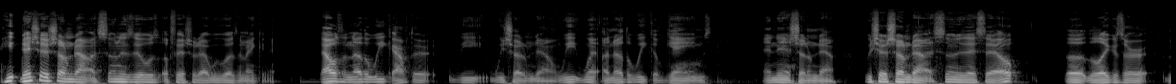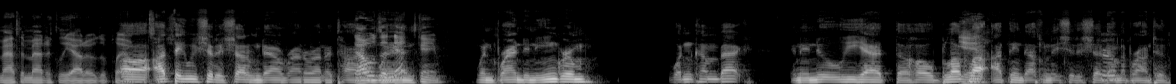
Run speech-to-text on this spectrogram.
he, they should have shut him down as soon as it was official that we wasn't making it. That was another week after we we shut him down. We went another week of games and then shut him down. We should have shut him down as soon as they said, "Oh, the the Lakers are mathematically out of the playoff." Uh, I think we should have shut him down right around the time that was the when, Nets game. when Brandon Ingram wasn't coming back. and they knew he had the whole blood Yeah. clot, I think that's when they should have shut True. down LeBron too.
